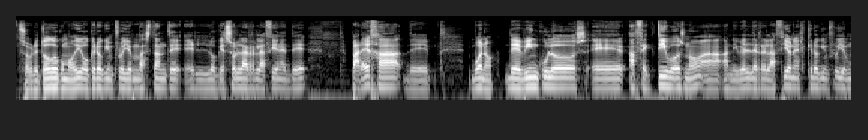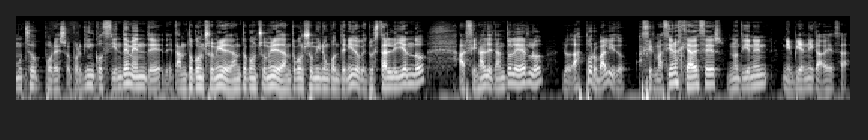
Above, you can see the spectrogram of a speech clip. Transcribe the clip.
sobre todo, como digo, creo que influyen bastante en lo que son las relaciones de pareja, de bueno, de vínculos eh, afectivos, ¿no? A, nivel de relaciones, creo que influyen mucho por eso. Porque inconscientemente, de tanto consumir, de tanto consumir, de tanto consumir un contenido que tú estás leyendo, al final de tanto leerlo, lo das por válido. Afirmaciones que a veces no tienen ni pie ni cabeza.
